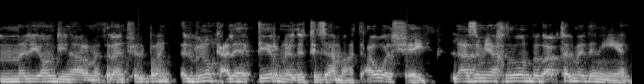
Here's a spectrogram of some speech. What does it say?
مليون دينار مثلا في البنك، البنوك عليها كثير من الالتزامات، أول شيء لازم يأخذون بطاقته المدنية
